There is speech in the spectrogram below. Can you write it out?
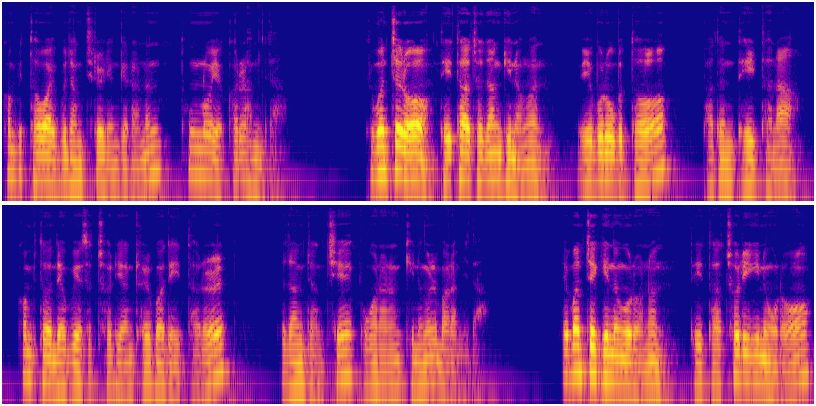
컴퓨터와 외부 장치를 연결하는 통로 역할을 합니다. 두 번째로 데이터 저장 기능은 외부로부터 받은 데이터나 컴퓨터 내부에서 처리한 결과 데이터를 저장 장치에 보관하는 기능을 말합니다. 세 번째 기능으로는 데이터 처리 기능으로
